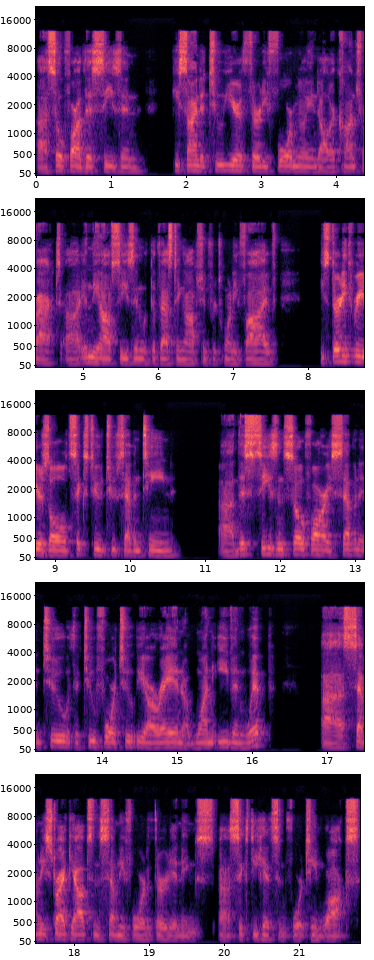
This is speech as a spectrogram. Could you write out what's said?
uh, so far this season. He signed a two-year, $34 million contract uh, in the offseason with the vesting option for 25. He's 33 years old, 6'2", 217. Uh, this season so far, he's seven and two with a two four two ERA and a one even WHIP. Uh, 70 strikeouts in 74 to third innings, uh, 60 hits and 14 walks.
